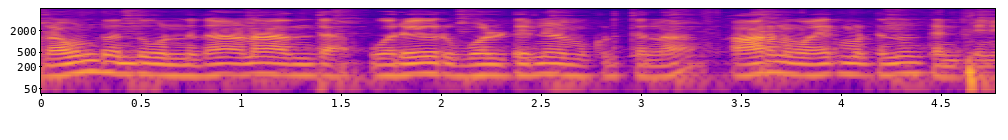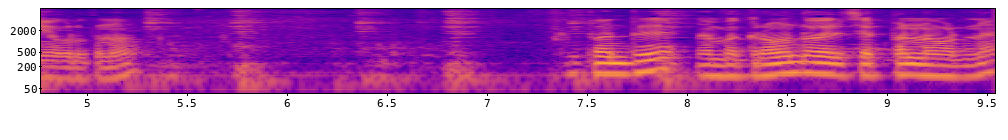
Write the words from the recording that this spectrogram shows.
கிரவுண்ட் வந்து ஒன்று தான் ஆனால் அந்த ஒரே ஒரு வோல்டேஜில் நம்ம கொடுத்துடலாம். ஆரன் ஒயர் மட்டும்தான் தனித்தனியாக கொடுக்கணும். இப்போ வந்து நம்ம கிரவுண்ட் ஒயர் செட் பண்ண உடனே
